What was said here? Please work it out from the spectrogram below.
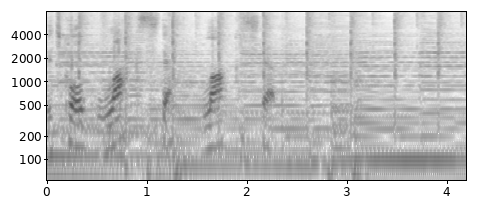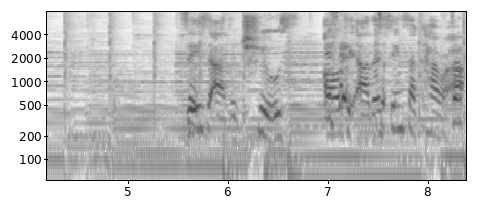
It's called lockstep, lockstep. These are the truths. All the other things are covered up.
